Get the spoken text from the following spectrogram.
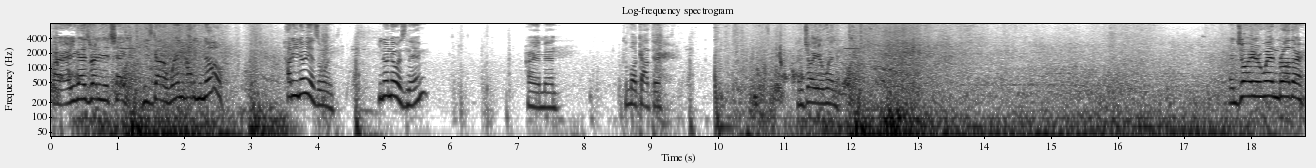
Alright, are you guys ready to check? He's got a win? How do you know? How do you know he has a win? You don't know his name? Alright, man. Good luck out there. Enjoy your win. Enjoy your win, brother.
